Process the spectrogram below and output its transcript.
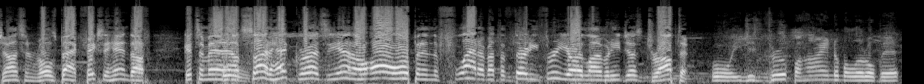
Johnson rolls back, fakes a handoff, gets a man Ooh. outside. Had Graziano all open in the flat about the 33 yard line, but he just dropped it. Well, he just threw it behind him a little bit.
